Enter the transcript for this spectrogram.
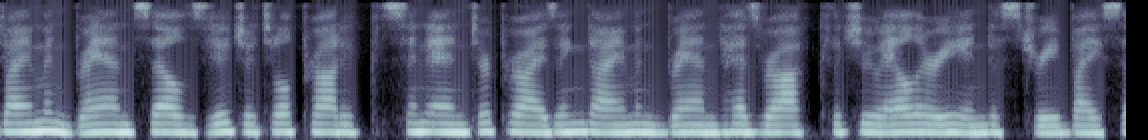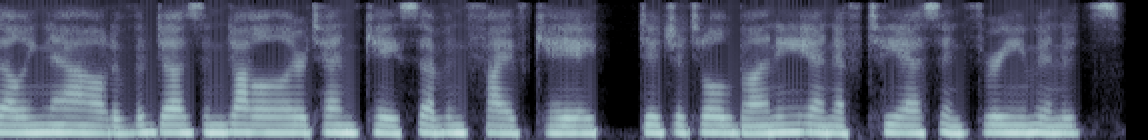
Diamond Brand sells digital products. An enterprising diamond brand has rocked the jewelry industry by selling out of a dozen dollar 10k 75k digital bunny NFTs in three minutes.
